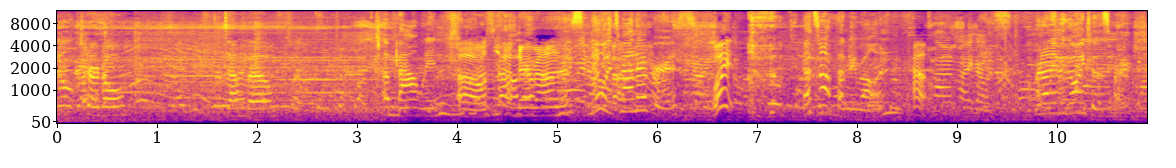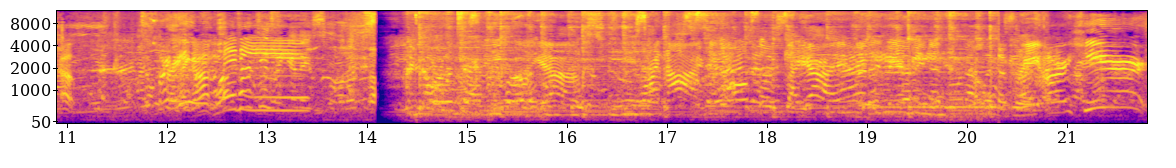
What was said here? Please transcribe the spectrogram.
Turtle, Dumbo. A mountain. Oh, it's Thunder Mountain. No, it's Mount Everest. What? That's not Thunder Mountain. Oh, We're not even going to this park. oh. I got Winnie. Yeah. Why not? We are here.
